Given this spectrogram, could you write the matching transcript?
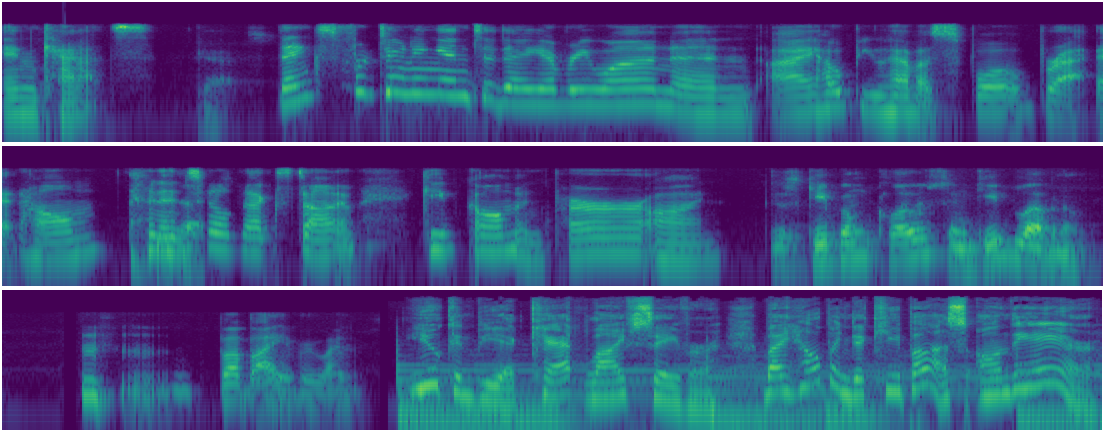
in. Cats. Thanks for tuning in today, everyone. And I hope you have a spoiled brat at home. And Yes. until next time, keep calm and purr on. Just keep them close and keep loving them. bye bye, everyone. You can be a cat lifesaver by helping to keep us on the air.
